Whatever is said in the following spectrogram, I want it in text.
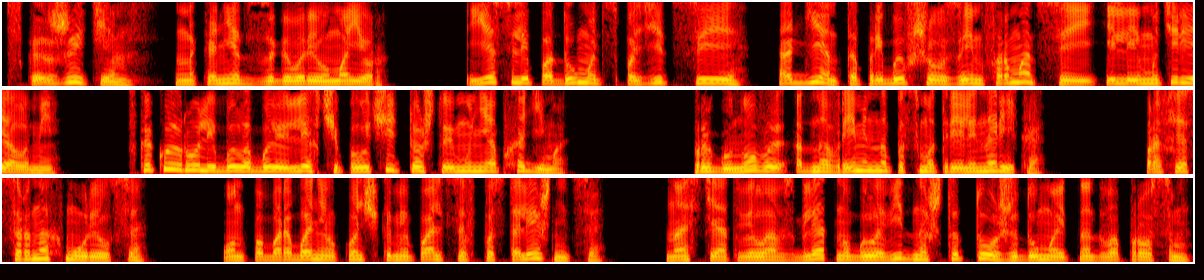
«Скажите», — наконец заговорил майор, «если подумать с позиции агента, прибывшего за информацией или материалами, в какой роли было бы легче получить то, что ему необходимо?» Прыгуновы одновременно посмотрели на Рика. Профессор нахмурился. Он побарабанил кончиками пальцев по столешнице. Настя отвела взгляд, но было видно, что тоже думает над вопросом.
